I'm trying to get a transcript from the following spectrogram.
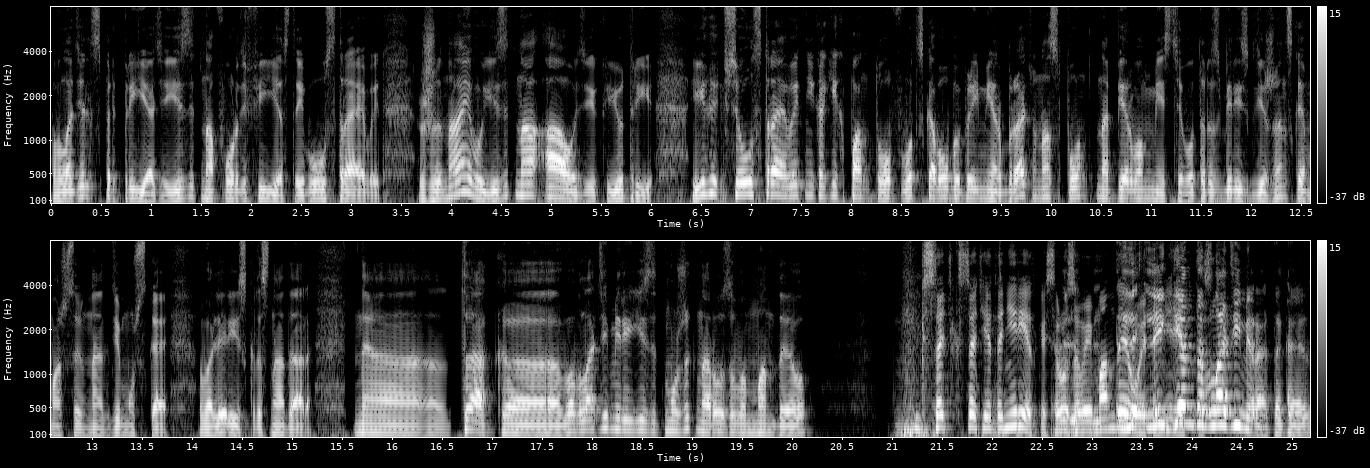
владелец предприятия, ездит на Форде Фиеста, его устраивает. Жена его ездит на Audi Q3. Их все устраивает, никаких понтов. Вот с кого бы пример брать, у нас понт на первом месте. Вот и разберись, где женская машина, а где мужская. Валерий из Краснодара. А, так, а, во Владимире ездит мужик на розовом Мандео. Кстати, кстати, это не редкость. Розовый Мандео это Легенда Владимира такая.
